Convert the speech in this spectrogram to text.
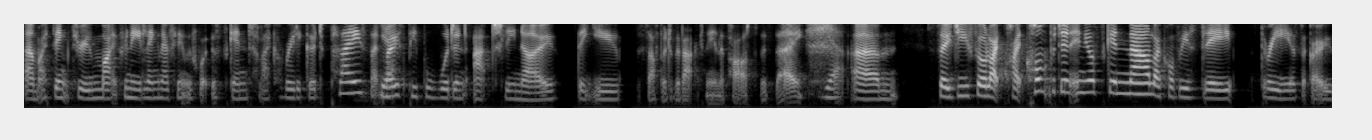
um, I think through microneedling and everything, we've got your skin to like a really good place. Like Yeah. most people wouldn't actually know that you suffered with acne in the past, would they? yeah. Um, so do you feel like quite confident in your skin now? Like obviously three years ago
